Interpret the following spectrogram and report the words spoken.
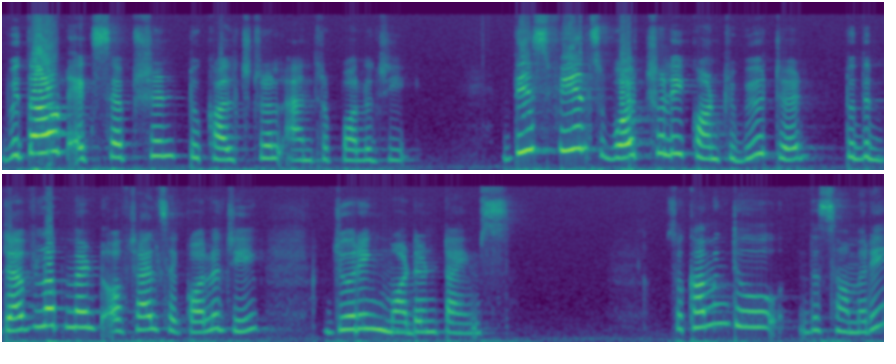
without exception to cultural anthropology. These fields virtually contributed to the development of child psychology during modern times. So, coming to the summary.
